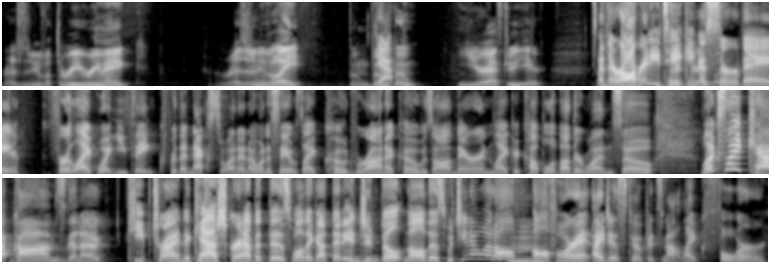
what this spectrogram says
Resident Evil 3 remake, Resident Evil 8. Boom, boom, Yeah. boom. Year after year. and they're already taking a well. survey for like what you think for the next one and I want to say it was like Code Veronica was on there and like a couple of other ones. So looks like Capcom's to keep trying to cash grab at this while they got that engine built and all this, which you know what, all Mm-hmm. all for it. I just hope it's not like 4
